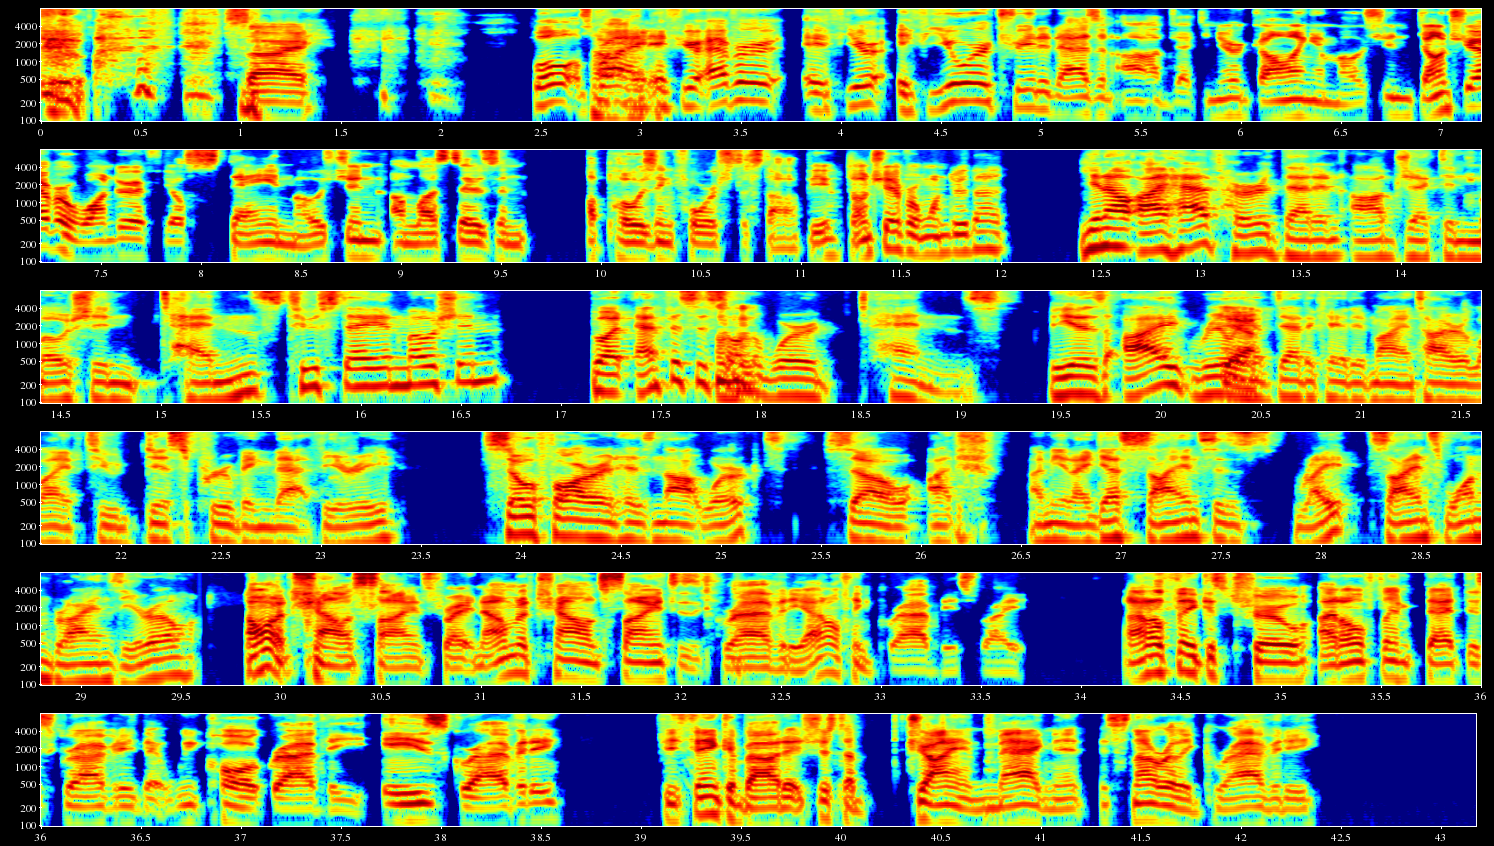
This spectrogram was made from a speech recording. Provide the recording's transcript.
Sorry. Well, Sorry. Brian, if you're ever if you're if you are treated as an object and you're going in motion, don't you ever wonder if you'll stay in motion unless there's an opposing force to stop you? Don't you ever wonder that? You know, I have heard that an object in motion tends to stay in motion, but emphasis mm-hmm. on the word tends. because I really Yeah. have dedicated my entire life to disproving that theory. So far, it has not worked. So I, I mean, I guess science is right. Science one, Brian zero. I want to challenge science right now. I'm going to challenge science's gravity. I don't think gravity is right. I don't think it's true. I don't think that this gravity that we call gravity is gravity. If you think about it, it's just a giant magnet. It's not really gravity.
